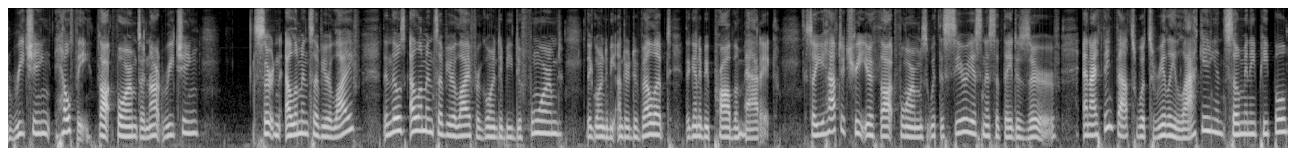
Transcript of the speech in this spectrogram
reaching healthy thought forms are not reaching certain elements of your life, then those elements of your life are going to be deformed, they're going to be underdeveloped, they're going to be problematic. So you have to treat your thought forms with the seriousness that they deserve. And I think that's what's really lacking in so many people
